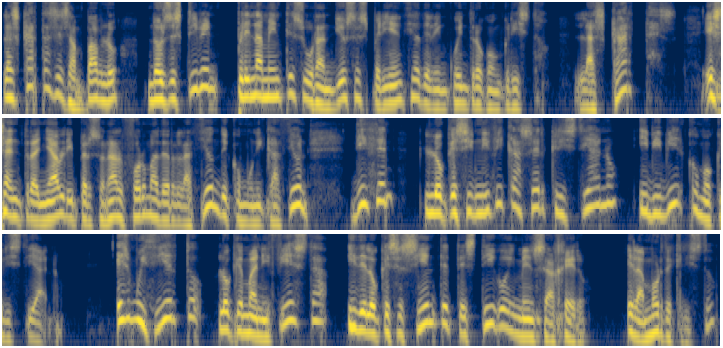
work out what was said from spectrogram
Las cartas de San Pablo nos describen plenamente su grandiosa experiencia del encuentro con Cristo. Las cartas, esa entrañable y personal forma de relación, de comunicación, dicen lo que significa ser cristiano y vivir como cristiano. Es muy cierto lo que manifiesta y de lo que se siente testigo y mensajero, el amor de Cristo,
